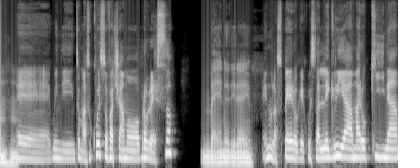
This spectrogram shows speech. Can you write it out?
Mm-hmm. Eh, quindi, insomma, su questo facciamo progresso. Bene, direi. E nulla, spero che questa allegria marocchina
